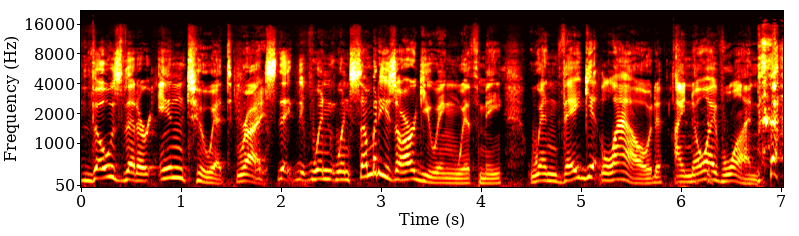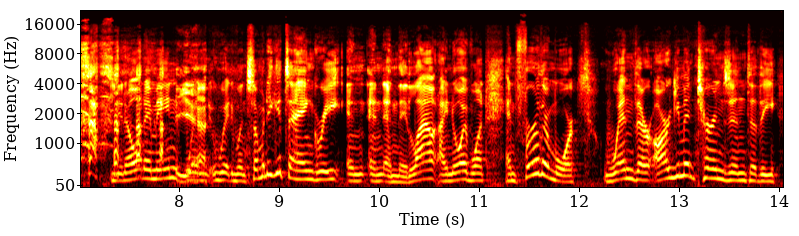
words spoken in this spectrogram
those that are into it. Right. The, when when somebody's arguing with me, when they get loud, I know I've won. you know what I mean? Yeah. When, when somebody gets angry and, and and they loud, I know I've won. And furthermore, when their argument turns into the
